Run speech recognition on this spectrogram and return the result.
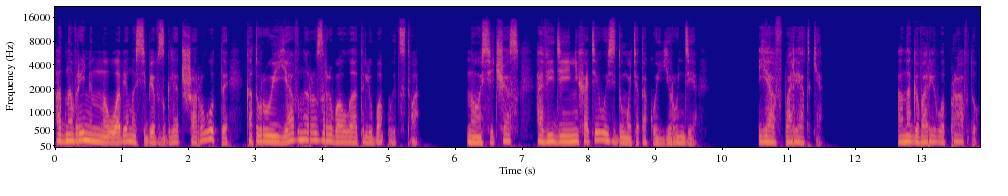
одновременно ловя на себе взгляд Шарлотты, которую явно разрывала от любопытства. Но сейчас Авидии не хотелось думать о такой ерунде. «Я в порядке». Она говорила правду.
